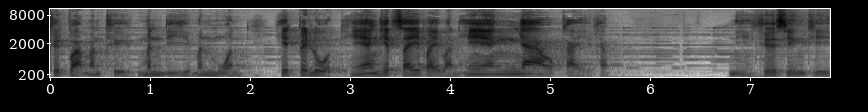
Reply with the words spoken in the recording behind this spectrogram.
คิดว่ามันถือมันดีมันมวน เฮ็ดไปโหลดแห้งเฮ็ดใส่ไปบันแห้งย่าวไก่ครับ นี่คือสิ่งที่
